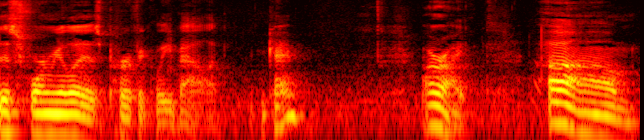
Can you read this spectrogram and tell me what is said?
this formula is perfectly valid. Okay? All right. Um,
